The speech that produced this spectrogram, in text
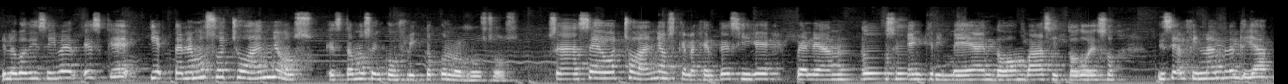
Y luego dice, Iber, es que tenemos ocho años que estamos en conflicto con los rusos. O sea, hace ocho años que la gente sigue peleándose en Crimea, en Donbass y todo eso. Dice, al final del día,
